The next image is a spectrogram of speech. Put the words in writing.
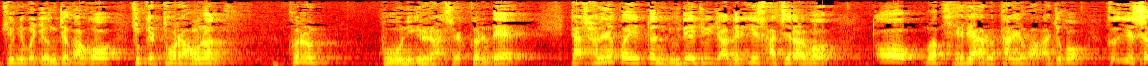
주님을 영접하고 죽게 돌아오는 그런 구원이 일어났어요. 그런데 대산일과에 있던 유대주의자들이 이 사실을 알고 또 뭐 베레아로 달려와가지고 거기서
